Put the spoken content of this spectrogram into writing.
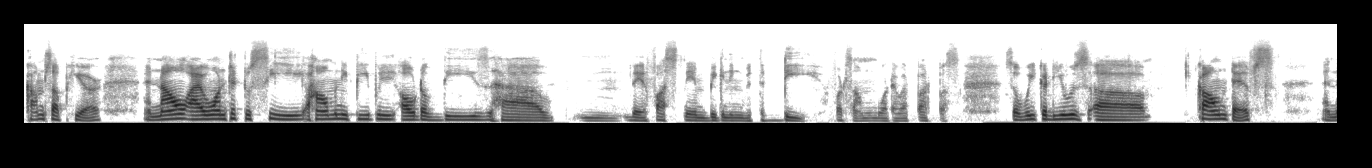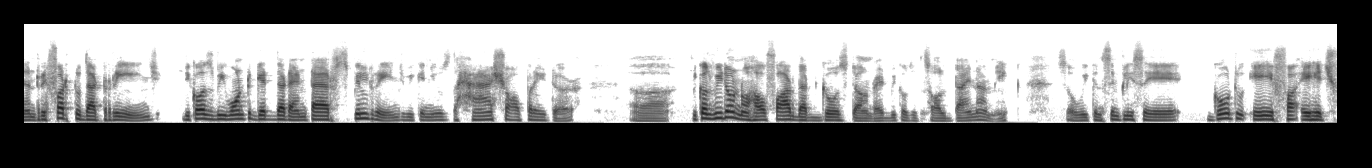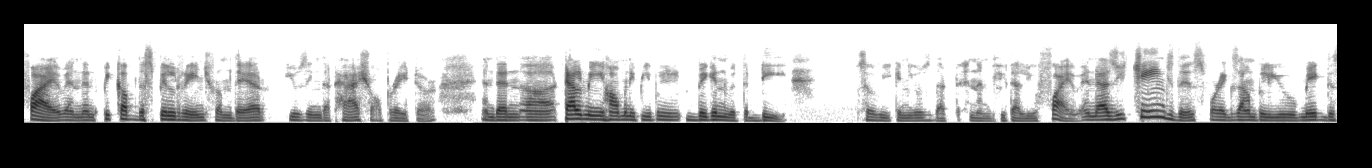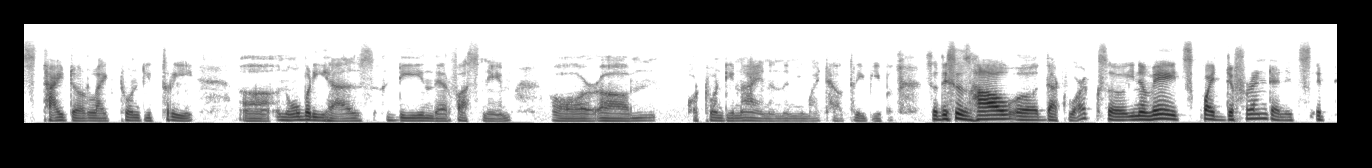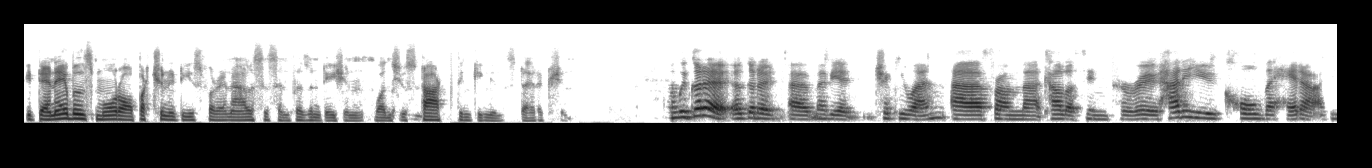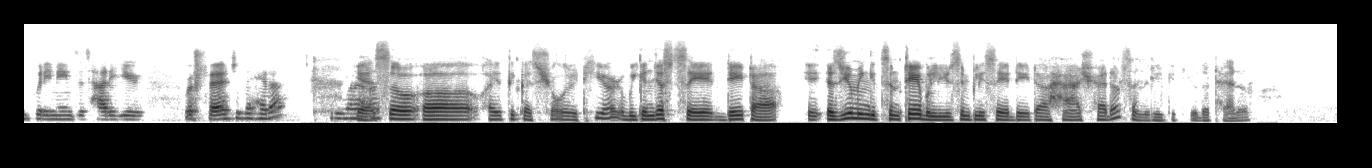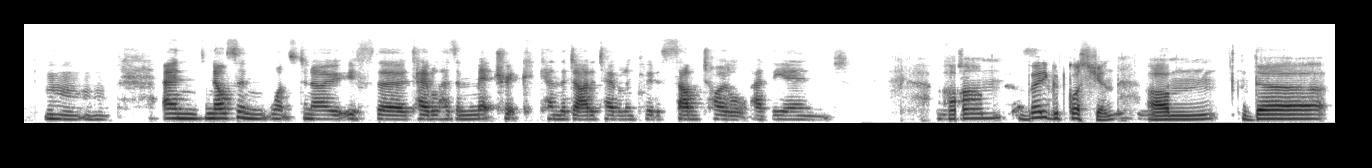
comes up here. And now I wanted to see how many people out of these have Mm, their first name beginning with D for some whatever purpose. So we could use uh, countifs and then refer to that range. Because we want to get that entire spill range, we can use the hash operator uh, because we don't know how far that goes down, right? Because it's all dynamic. So we can simply say, go to AH5 and then pick up the spill range from there using that hash operator. And then uh, tell me how many people begin with the D so we can use that and then it'll tell you five. And as you change this, for example, you make this tighter like 23, uh, nobody has D in their first name or um, or 29 and then you might have three people. So this is how uh, that works. So in a way it's quite different and it's it, it enables more opportunities for analysis and presentation once you start thinking in this direction and we've got a, got a uh, maybe a tricky one uh, from uh, Carlos in Peru. How do you call the header? I think what he means is how do you refer to the header? Yeah, so uh, I think I show it here. We can just say data, assuming it's in table, you simply say data hash headers and it'll get you that header. Mm -hmm. And Nelson wants to know if the table has a metric, can the data table include a subtotal at the end? Um, very good question. Um, the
